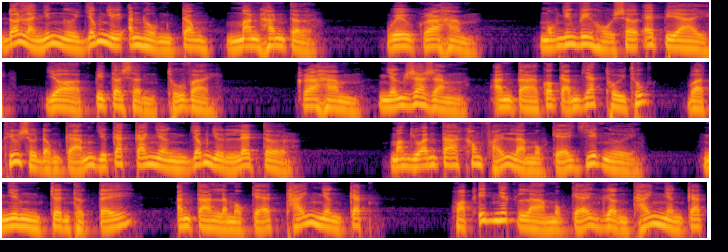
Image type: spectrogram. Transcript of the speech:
Đó là những người giống như anh hùng trong Manhunter, Will Graham, một nhân viên hồ sơ FBI do Peterson thủ vai. Graham nhận ra rằng anh ta có cảm giác thôi thúc và thiếu sự đồng cảm giữa các cá nhân giống như Letter. Mặc dù anh ta không phải là một kẻ giết người nhưng trên thực tế anh ta là một kẻ thái nhân cách hoặc ít nhất là một kẻ gần thái nhân cách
